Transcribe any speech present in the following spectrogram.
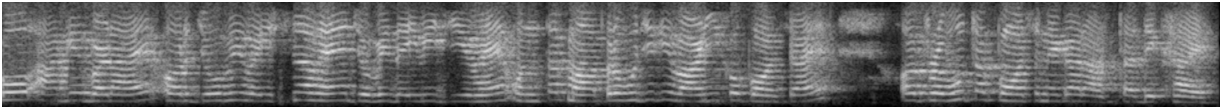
को आगे बढ़ाए और जो भी वैष्णव हैं, जो भी दैवी जीव हैं, उन तक महाप्रभु जी की वाणी को पहुँचाए और प्रभु तक पहुँचने का रास्ता दिखाए।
